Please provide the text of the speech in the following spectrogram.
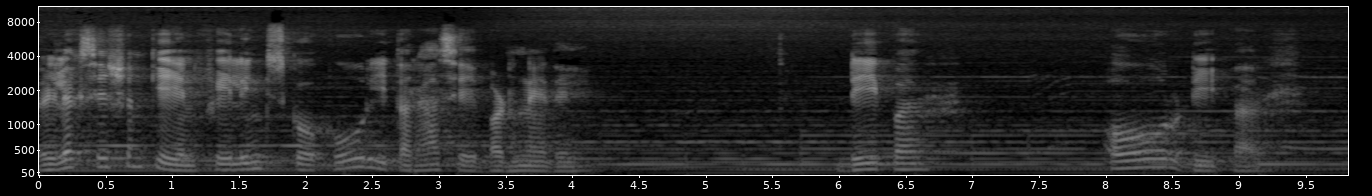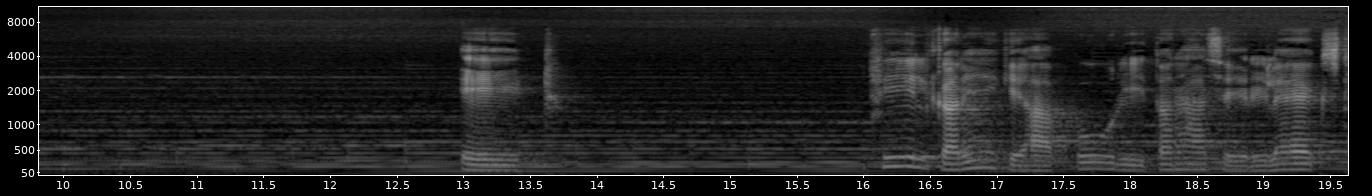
relaxation की इन फीलिंग्स को पूरी तरह से बढ़ने दें. डीपर और डीपर एट फील करें कि आप पूरी तरह से रिलैक्स्ड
